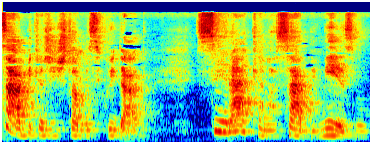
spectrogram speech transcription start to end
sabe que a gente toma esse cuidado. Será que ela sabe mesmo?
